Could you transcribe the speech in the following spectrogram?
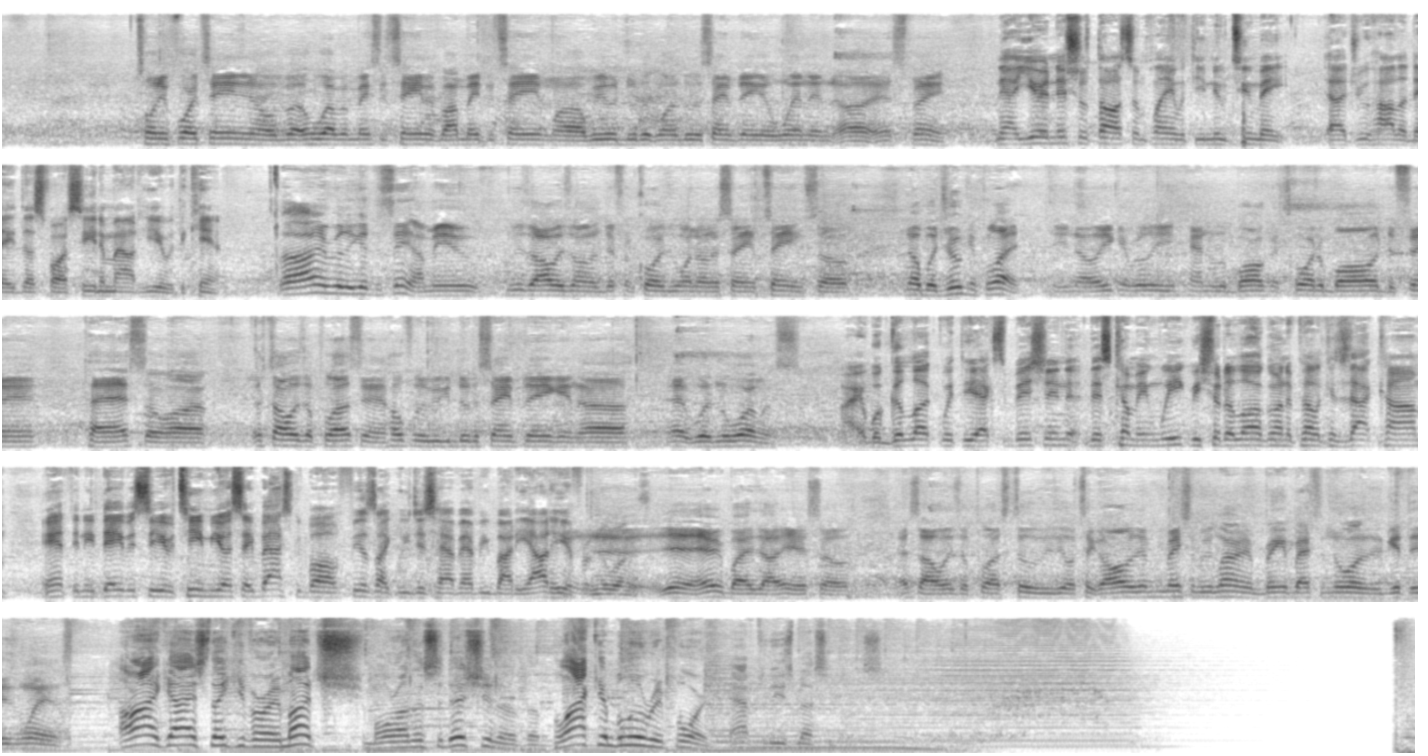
2014, you know, whoever makes the team, if I make the team, uh, we would do the, want to do the same thing and win in, uh, in Spain. Now, your initial thoughts on playing with your new teammate uh, Jrue Holiday thus far, seeing him out here with the camp. I didn't really get to see him. I mean, we was always on a different court. We weren't on the same team, so no. But Jrue can play. You know, he can really handle the ball, can score the ball, defend, pass. So uh, it's always a plus, and hopefully we can do the same thing in uh, at, with New Orleans. All right, well, good luck with the exhibition this coming week. Be sure to log on to Pelicans.com. Anthony Davis here, Team USA Basketball. Feels like we just have everybody out here from yeah, New Orleans. Yeah, everybody's out here, so that's always a plus, too. We're going to take all the information we learn and bring it back to New Orleans and get these wins. All right, guys, thank you very much. More on this edition of the Black and Blue Report after these messages.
